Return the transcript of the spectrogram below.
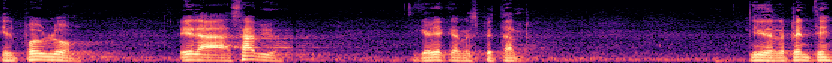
el pueblo era sabio y que había que respetarlo? Y de repente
